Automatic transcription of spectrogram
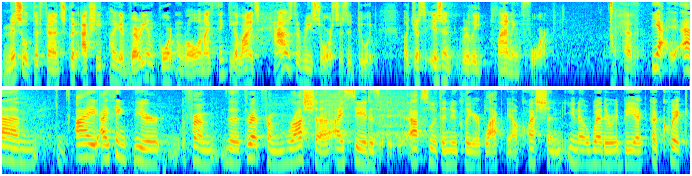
missile defense could actually play a very important role, and I think the alliance has the resources to do it, but just isn't really planning for it. Heather. Yeah, um, I, I, think the, from the threat from Russia, I see it as absolutely the nuclear blackmail question. You know, whether it would be a, a quick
